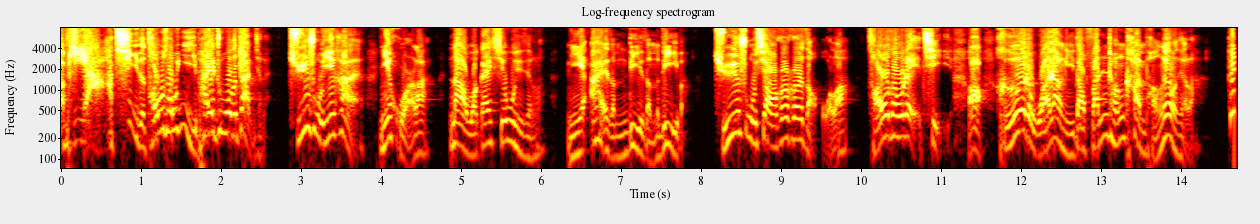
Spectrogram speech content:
啊！啪！气得曹操一拍桌子站起来。徐庶一看你火了，那我该休息去了。你爱怎么地怎么地吧。徐庶笑呵呵走了。曹操这气啊，合着我让你到樊城看朋友去了？嘿，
